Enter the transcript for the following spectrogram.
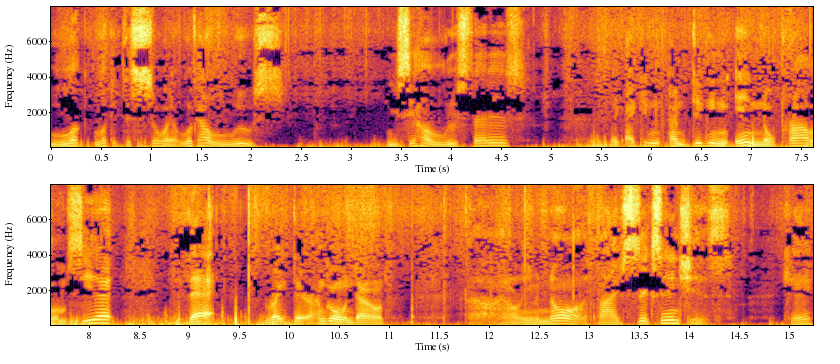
look, look at the soil. Look how loose. You see how loose that is? Like I can, I'm digging in, no problem. See that? That right there. I'm going down, uh, I don't even know, five, six inches. Okay?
